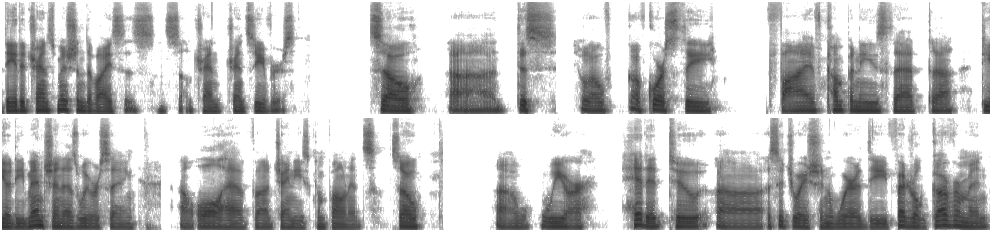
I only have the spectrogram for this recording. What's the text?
data transmission devices, some tran- transceivers. So uh, this, well, of course, the five companies that uh, DoD mentioned, as we were saying, uh, all have uh, Chinese components. So uh, we are headed to uh, a situation where the federal government,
